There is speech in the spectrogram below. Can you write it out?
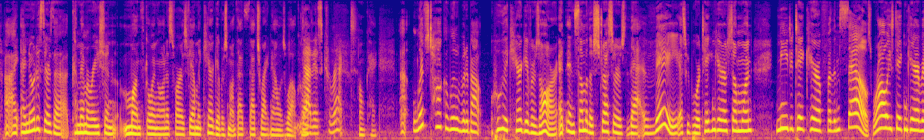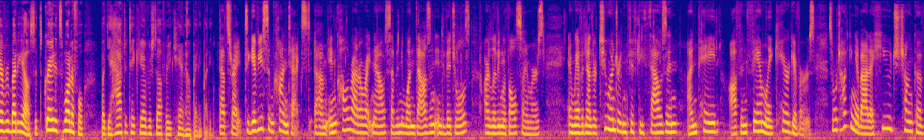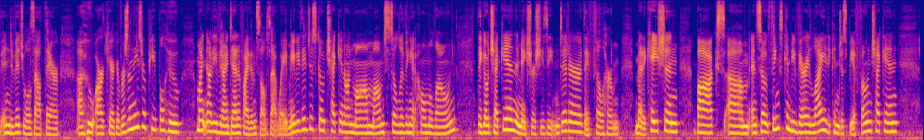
I, I noticed there's a commemoration month going on as far as Family Caregivers Month. That's that's right now as well. Correct? That is correct. Okay. Uh, let's talk a little bit about who the caregivers are and, and, some of the stressors that they, as people who are taking care of someone, need to take care of for themselves. We're always taking care of everybody else. It's great, it's wonderful but you have to take care of yourself or you can't help anybody. That's right. To give you some context, um, in Colorado right now, 71,000 individuals are living with Alzheimer's, and we have another 250,000 unpaid, often family caregivers. So we're talking about a huge chunk of individuals out there uh, who are caregivers, and these are people who might not even identify themselves that way. Maybe they just go check in on mom. Mom's still living at home alone. They go check in, they make sure she's eaten dinner, they fill her medication box. Um, and so things can be very light. It can just be a phone check in.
